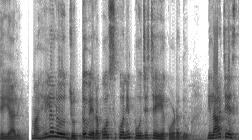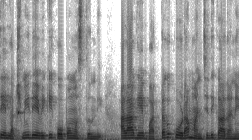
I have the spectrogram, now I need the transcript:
చేయాలి మహిళలు జుట్టు విరపోసుకొని పూజ చేయకూడదు ఇలా చేస్తే లక్ష్మీదేవికి కోపం వస్తుంది. అలాగే భర్తకు కూడా మంచిది కాదని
